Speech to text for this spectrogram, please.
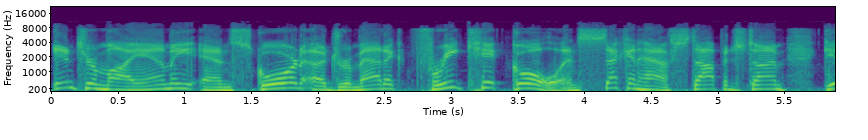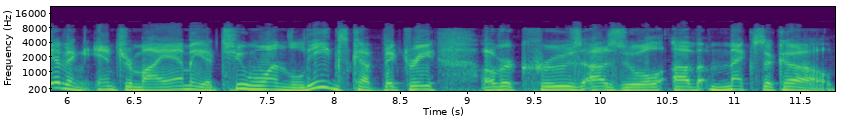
Inter Miami and scored a dramatic free kick goal in second half stoppage time, giving Inter Miami a 2 1 league Cup victory over Cruz Azul of Mexico.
